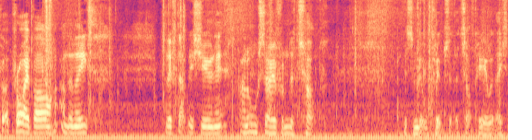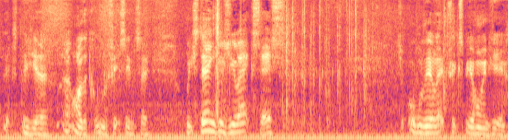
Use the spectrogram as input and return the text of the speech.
put a pry bar underneath lift up this unit and also from the top there's some little clips at the top here where they the uh, either corner fits into which then gives you access to all the electrics behind here.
